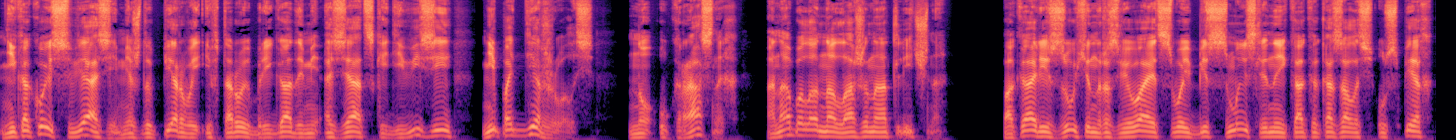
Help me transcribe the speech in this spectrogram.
Никакой связи между первой и второй бригадами азиатской дивизии не поддерживалось, но у красных она была налажена отлично. Пока Резухин развивает свой бессмысленный, как оказалось, успех,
